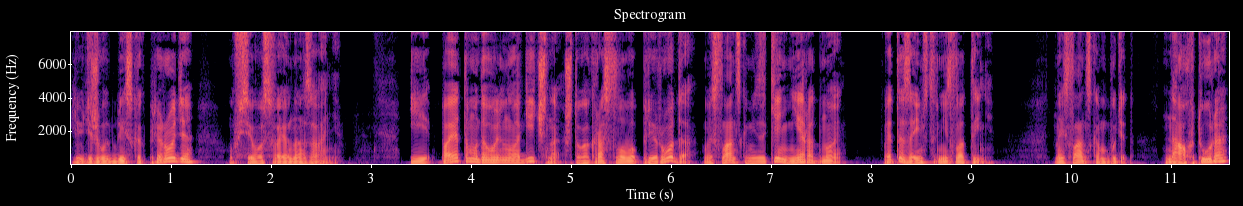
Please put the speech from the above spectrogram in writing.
Люди живут близко к природе, у всего свое название. И поэтому довольно логично, что как раз слово «природа» в исландском языке не родное. Это заимствование из латыни. На исландском будет «наухтура»,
